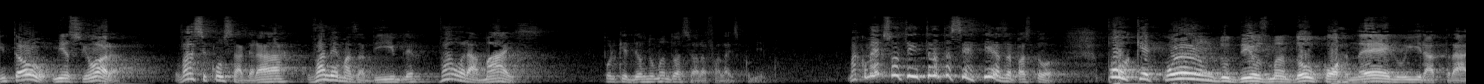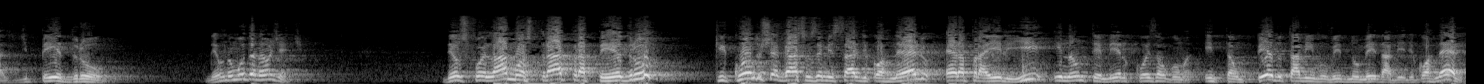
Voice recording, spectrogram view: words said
Então, minha senhora, vá se consagrar, vá ler mais a Bíblia, vá orar mais, porque Deus não mandou a senhora falar isso comigo. Mas como é que o senhor tem tanta certeza, pastor? Porque quando Deus mandou Cornélio ir atrás de Pedro, Deus não muda não, gente. Deus foi lá mostrar para Pedro que quando chegasse os emissários de Cornélio, era para ele ir e não temer coisa alguma. Então Pedro estava envolvido no meio da vida de Cornélio.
